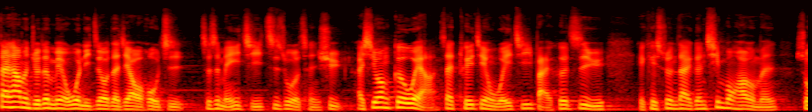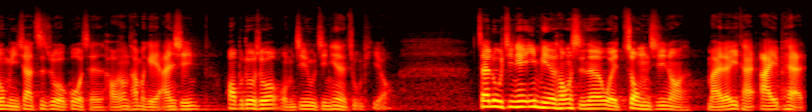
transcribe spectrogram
待他们觉得没有问题之后再交我后置。这是每一集制作的程序。还希望各位啊在推荐维基百科之余，也可以顺带跟亲朋好友们说明一下制作的过程，好让他们可以安心。话不多说，我们进入今天的主题哦。在录今天音频的同时呢，我也重金哦买了一台 iPad。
